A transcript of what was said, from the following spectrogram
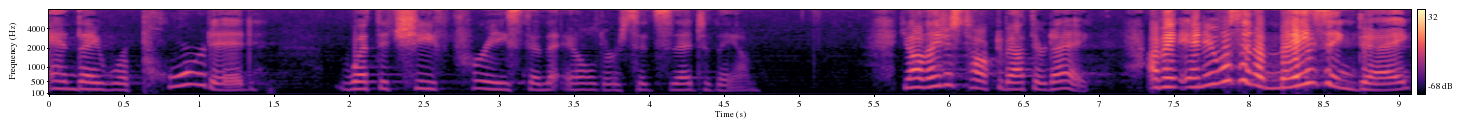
and they reported what the chief priest and the elders had said to them. Y'all, they just talked about their day. I mean, and it was an amazing day,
